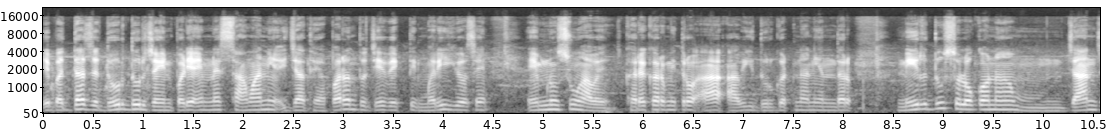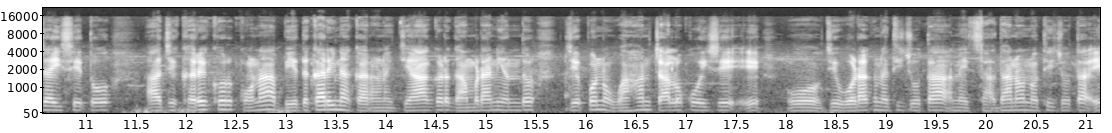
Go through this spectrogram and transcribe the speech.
એ બધા જ દૂર દૂર જઈને પડ્યા. એમને સામાન્ય ઈજા થયા. પરંતુ જે વ્યક્તિ મરી ગયો છે, એમનું શું આવે? ખરેખર મિત્રો, આ આવી દુર્ઘટનાની અંદર નિર્દોષ લોકોને જાન જાય છે તો આ જે ખરેખર કોના બેદકારીના કારણે? જ્યાં આગળ ગામડાની અંદર જે પણ વાહન ચાલકો હોય છે, એ જે વળાંક નથી જોતા અને સાધનો નથી જોતા, એ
